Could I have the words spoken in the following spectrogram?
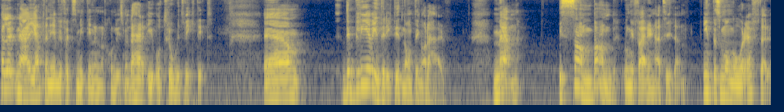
Eller nej, egentligen är vi faktiskt mitt inne i nationalismen. Det här är otroligt viktigt. Ehm, det blev inte riktigt någonting av det här. Men i samband ungefär i den här tiden, inte så många år efter,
